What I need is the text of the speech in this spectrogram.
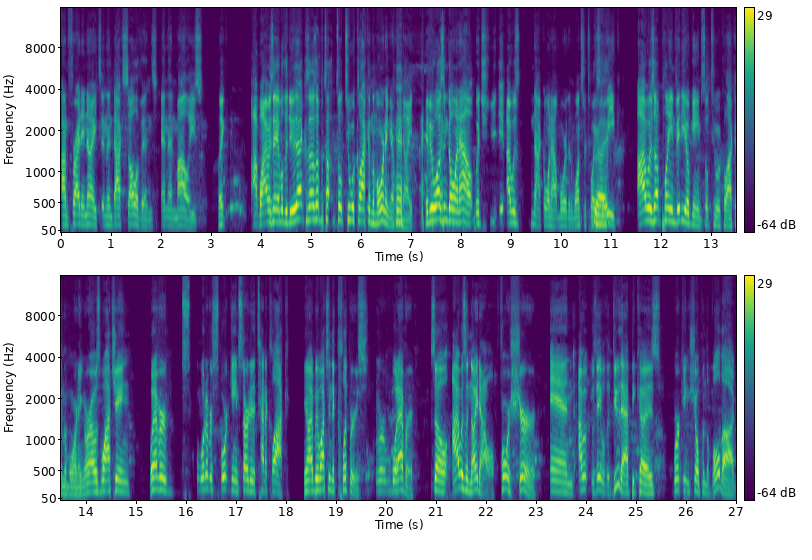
on Friday nights and then Doc Sullivan's and then Molly's like I, why was I able to do that because I was up until- until two o'clock in the morning every night if it wasn't going out which I was not going out more than once or twice a week I was up playing video games till two o'clock in the morning or I was watching whatever whatever sport game started at ten o'clock. You know I'd be watching the Clippers or whatever. So I was a night owl for sure. And I w- was able to do that because working Schopp and the Bulldog,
